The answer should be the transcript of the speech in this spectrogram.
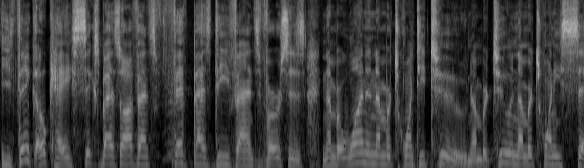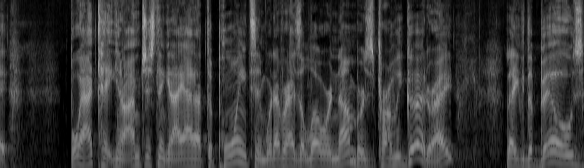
You think, okay, sixth best offense, fifth best defense versus number one and number 22, number two and number 26 boy, I take, you know, I'm just thinking I add up the points and whatever has a lower number is probably good, right? Like the Bills,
